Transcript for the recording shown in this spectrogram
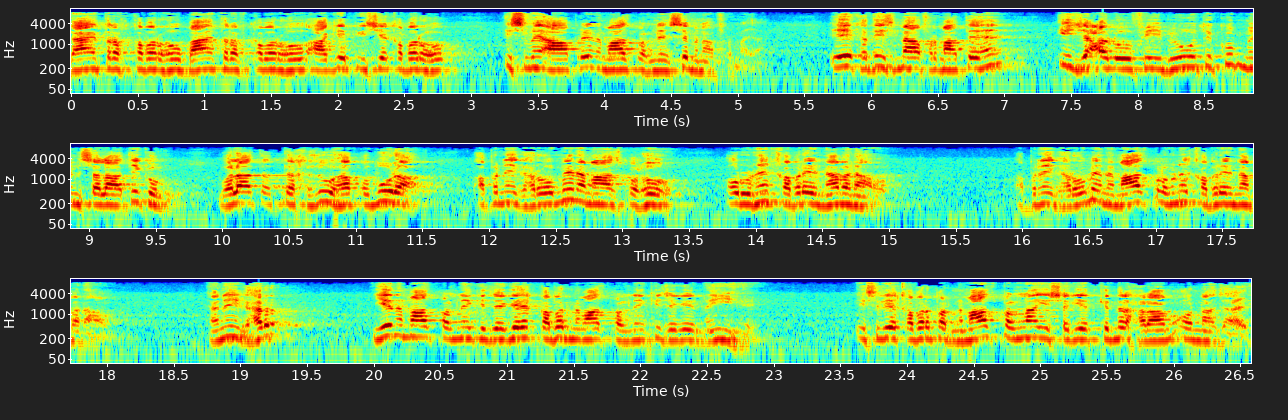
دائیں طرف قبر ہو، بائیں طرف قبر ہو، آگے پیچھے قبر ہو، اس میں آپ نے نماز پڑھنے سے منع فرمایا۔ ایک حدیث میں آپ فرماتے ہیں ایج الوفی بیوت کم منسلاتی کم ولا تخذو قبورا اپنے گھروں میں نماز پڑھو اور انہیں قبریں نہ بناؤ۔ اپنے گھروں میں نماز پڑھو، انہیں قبریں نہ بناؤ۔ یعنی گھر، یہ نماز پڑھنے کی جگہ ہے، قبر نماز پڑھنے کی جگہ نہیں ہے۔ اس لیے قبر پر نماز پڑھنا یہ شریعت کے اندر حرام اور ناجائز۔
